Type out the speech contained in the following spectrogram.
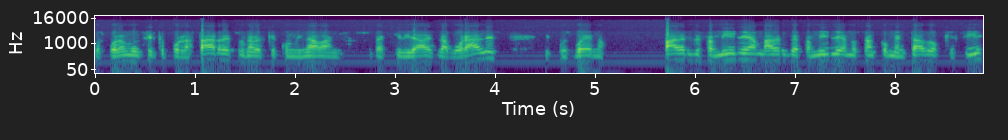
pues podemos decir que por las tardes, una vez que culminaban sus actividades laborales, y pues bueno, padres de familia, madres de familia nos han comentado que sí,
